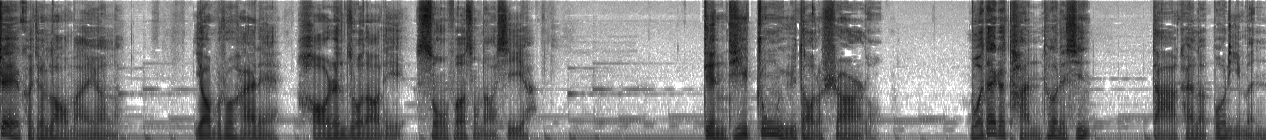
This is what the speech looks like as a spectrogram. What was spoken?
这可就落埋怨了，要不说还得好人做到底，送佛送到西呀。电梯终于到了十二楼，我带着忐忑的心打开了玻璃门，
